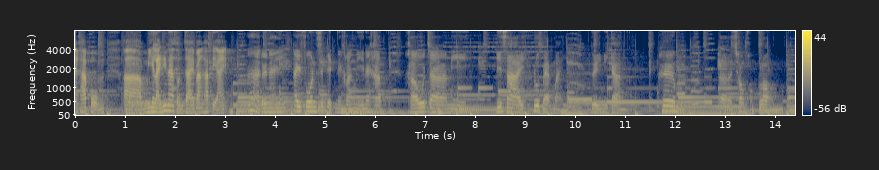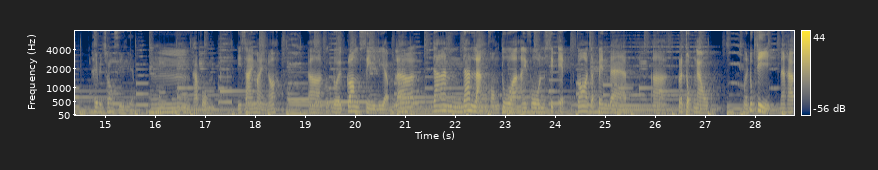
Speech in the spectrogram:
นะครับผมมีอะไรที่น่าสนใจบ้างครับตีไอโดยใน iPhone 11 ในครั้งนี้นะครับ เขาจะมี ดีไซน์รูปแบบใหม่ โดยมีการเพิ่มช่องของกล้องให้เป็นช่องสี่เหลี่ยมอืมครับผมดีไซน์ใหม่เนาะะโดยกล้องสี่เหลี่ยมแล้วด้านด้านหลังของตัว iPhone 11 ก็จะเป็นแบบกระจกเงาเหมือนทุกทีนะครับ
